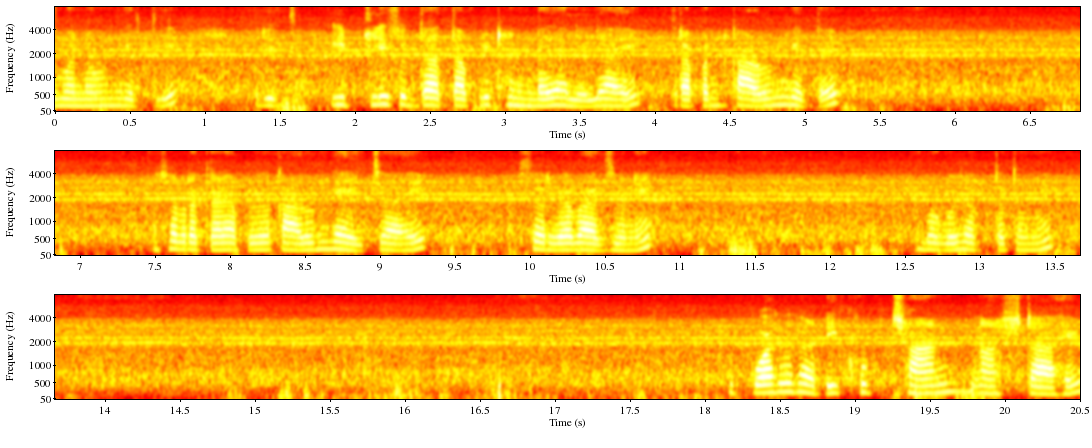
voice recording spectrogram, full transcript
बनवून घेतली. तर इडलीसुद्धा आता आपली थंड झालेली आहे. तर आपण काढून घेतो आहे अशा प्रकारे आपल्याला काढून घ्यायचे आहे सर्व बाजूने. बघू शकता तुम्ही. उपवासासाठी खूप छान नाश्ता आहे.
